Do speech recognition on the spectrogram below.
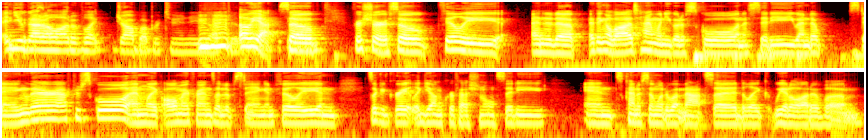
And you got a lot of like job opportunities Mhm. after that. Oh yeah, so for sure. So Philly ended up. I think a lot of time when you go to school in a city, you end up staying there after school, and like all my friends end up staying in Philly, and it's like a great like young professional city. And it's kind of similar to what Matt said. Like we had a lot of um,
